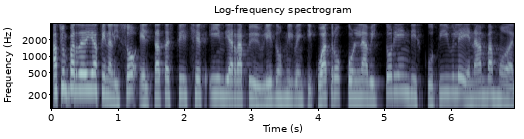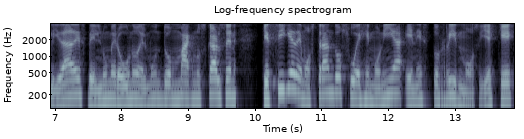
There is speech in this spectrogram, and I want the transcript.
Hace un par de días finalizó el Tata Steel Chess India Rapid Blitz 2024 con la victoria indiscutible en ambas modalidades del número uno del mundo Magnus Carlsen, que sigue demostrando su hegemonía en estos ritmos. Y es que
